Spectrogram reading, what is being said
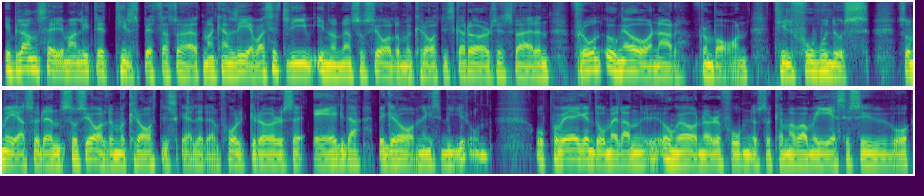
Ibland säger man lite tillspetsat så här att man kan leva sitt liv inom den socialdemokratiska rörelsesfären från Unga Örnar från barn till Fonus som är alltså den socialdemokratiska eller den folkrörelseägda begravningsbyrån. Och på vägen då mellan Unga Örnar och Fonus så kan man vara med i SSU och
